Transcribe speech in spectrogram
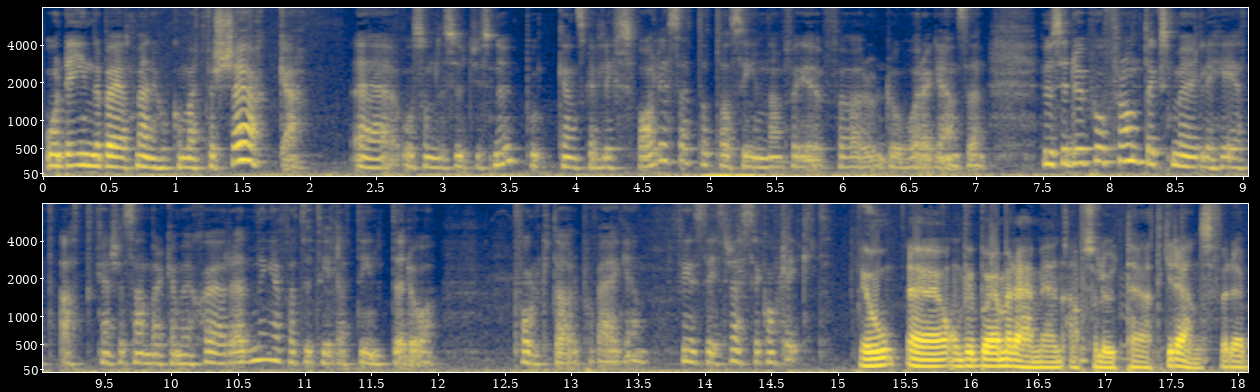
och det innebär att människor kommer att försöka eh, och som det ser ut just nu på ganska livsfarliga sätt att ta sig innanför för då våra gränser. Hur ser du på Frontex möjlighet att kanske samverka med sjöräddningen för att se till att inte då folk dör på vägen? Finns det intressekonflikt? Jo, eh, om vi börjar med det här med en absolut tät gräns. För det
